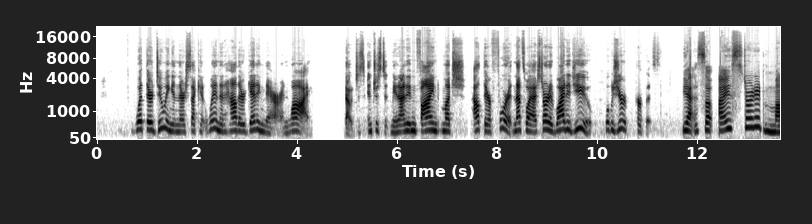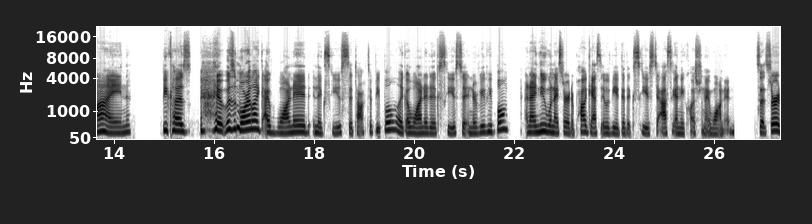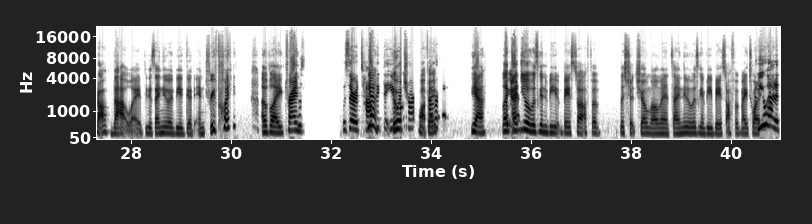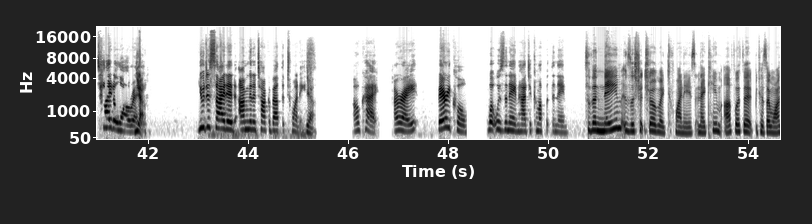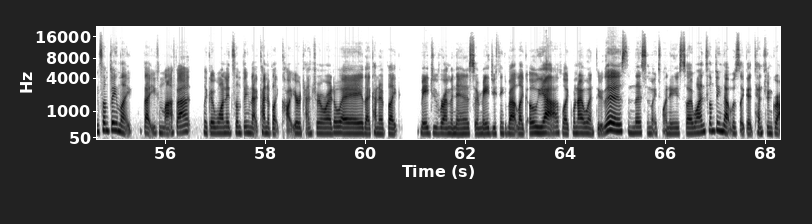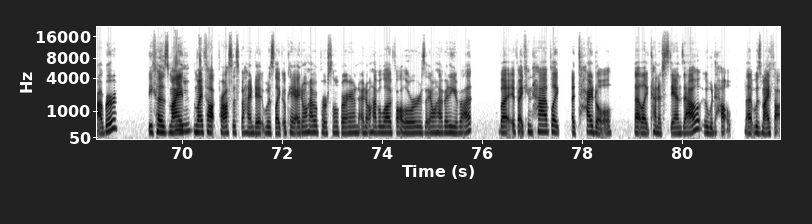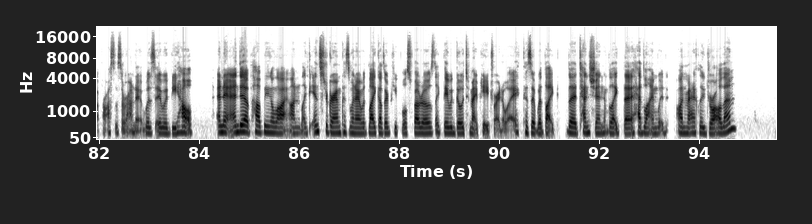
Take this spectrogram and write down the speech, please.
what they're doing in their second wind and how they're getting there and why. That just interested me. And I didn't find much out there for it. And that's why I started. Why did you? What was your purpose? Yeah. So I started mine because it was more like I wanted an excuse to talk to people. Like I wanted an excuse to interview people. And I knew when I started a podcast, it would be a good excuse to ask any question I wanted. So it started off that way because I knew it would be a good entry point of like trying. Was, was there a topic yeah, that you were trying to cover? Yeah. Like okay. I knew it was going to be based off of the shit show moments. I knew it was going to be based off of my 20s. You had a title already. Yeah. You decided I'm going to talk about the 20s. Yeah. Okay. All right. Very cool. What was the name? How'd you come up with the name? So the name is a shit show of my 20s, and I came up with it because I want something like that you can laugh at. Like I wanted something that kind of like caught your attention right away, that kind of like made you reminisce or made you think about like, oh yeah, like when I went through this and this in my 20s. So I wanted something that was like a attention grabber because my mm-hmm. my thought process behind it was like, okay, I don't have a personal brand, I don't have a lot of followers, I don't have any of that. But if I can have like a title that like kind of stands out, it would help. That was my thought process around it was it would be help. And it ended up helping a lot on like Instagram because when I would like other people's photos, like they would go to my page right away because it would like the attention, like the headline would automatically draw them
